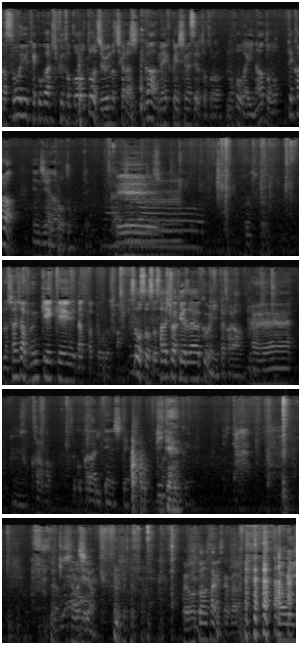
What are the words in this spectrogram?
らそういう手こが効くところと自分の力が明確に示せるところの方がいいなと思ってからエンジニアになろうと思って、へー。最初は文系系だったってことですか？そうそうそう。最初は経済学部にいたから、へえうん。そっからのそこから利点して。利点。そう。そうしよう これ音のサービスだから顔がいい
